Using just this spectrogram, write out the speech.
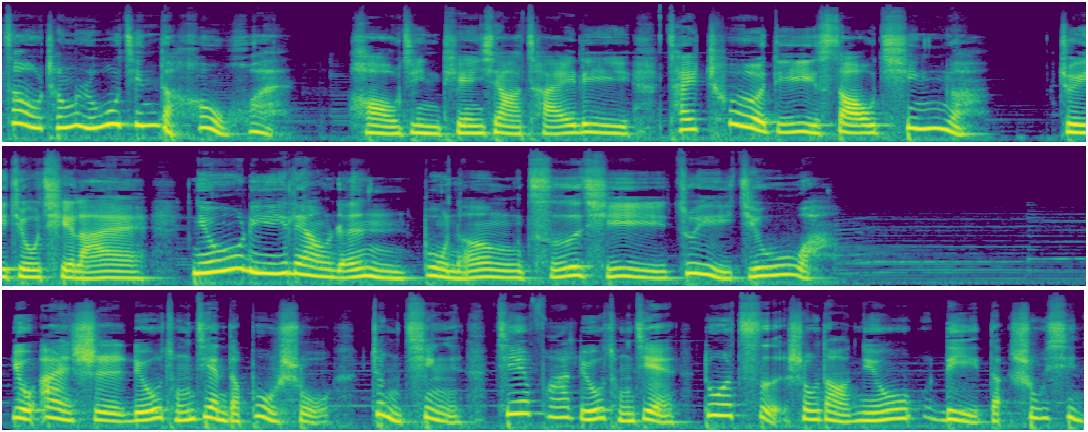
造成如今的后患，耗尽天下财力，才彻底扫清啊！追究起来，牛李两人不能辞其罪咎啊！又暗示刘从谏的部属郑庆揭发刘从谏多次收到牛李的书信，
